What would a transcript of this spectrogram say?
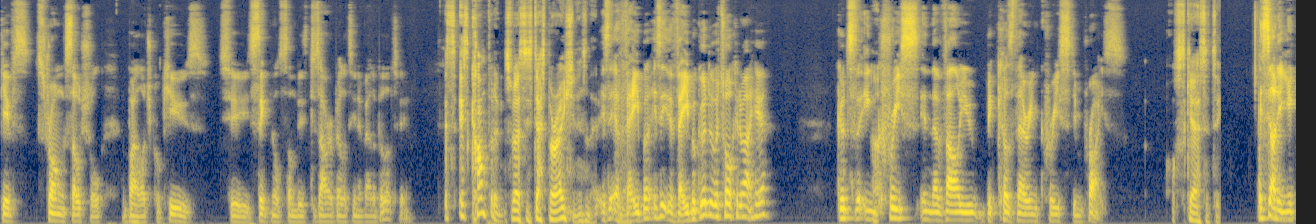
gives strong social and biological cues to signal somebody's desirability and availability. It's, it's confidence versus desperation, isn't it? Is it a Veblen? Is it a Veblen good that we're talking about here? Goods that uh, increase in their value because they're increased in price. Or scarcity. It's the idea you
